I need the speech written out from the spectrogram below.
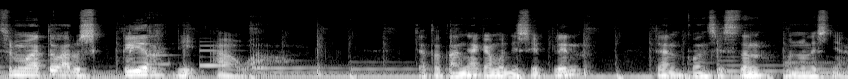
Semua itu harus clear di awal. Catatannya kamu disiplin dan konsisten menulisnya.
